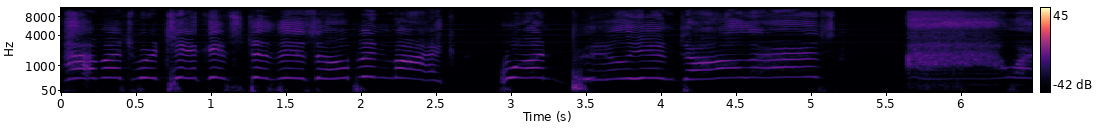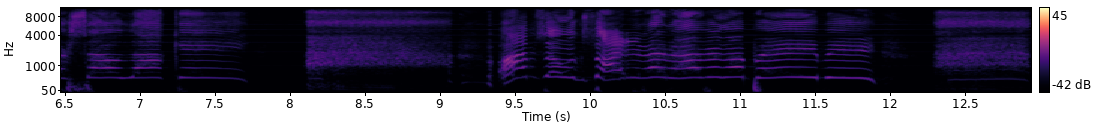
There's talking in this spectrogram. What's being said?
How much were tickets to this open mic? One billion dollars? Ah, we're so lucky. Ah, I'm so excited I'm having a baby. Ah,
